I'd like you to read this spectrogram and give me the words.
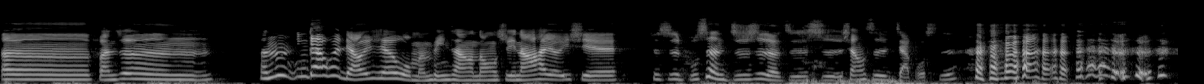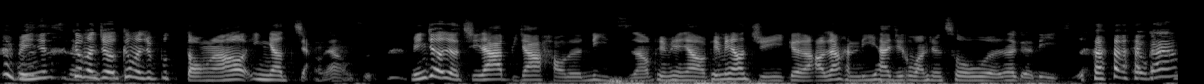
嗯，反正，反正应该会聊一些我们平常的东西，然后还有一些。就是不是很知识的知识，像是贾博士，明就根本就根本就不懂，然后硬要讲这样子，明就有其他比较好的例子，然后偏偏要偏偏要举一个好像很厉害，结果完全错误的那个例子。哎，我刚刚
